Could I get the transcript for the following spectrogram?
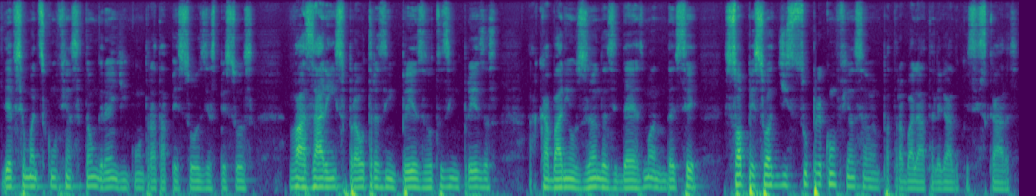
Deve ser uma desconfiança tão grande em contratar pessoas e as pessoas vazarem isso pra outras empresas, outras empresas acabarem usando as ideias. Mano, deve ser só pessoa de super confiança mesmo pra trabalhar, tá ligado? Com esses caras.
